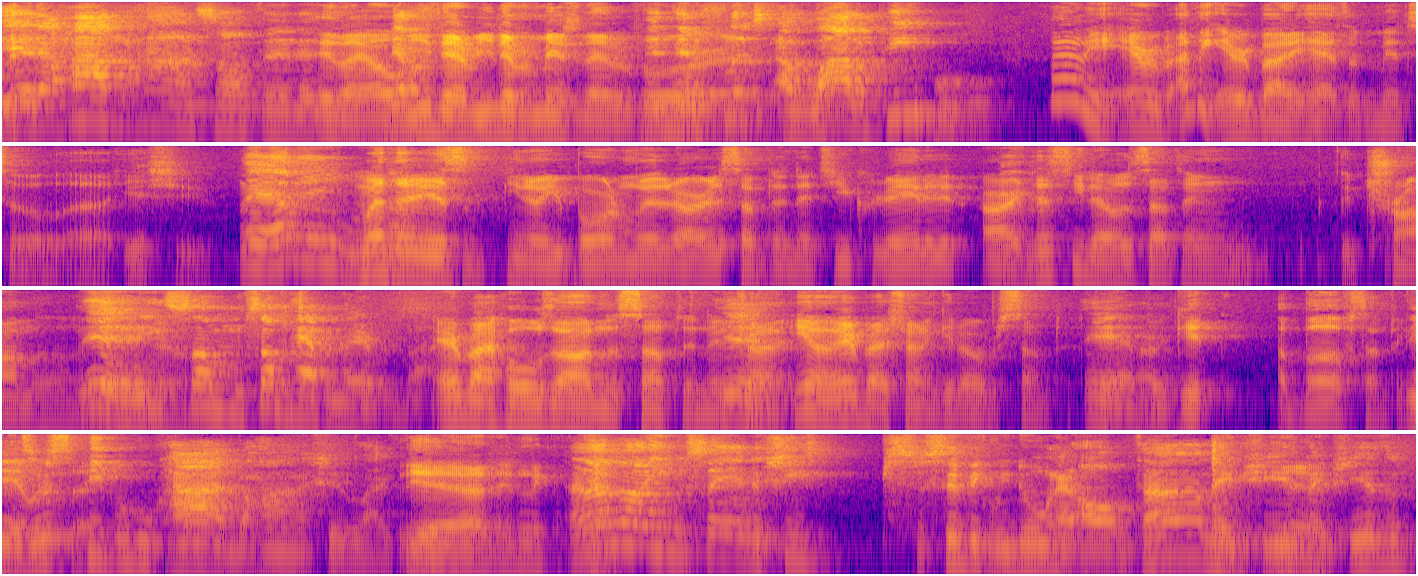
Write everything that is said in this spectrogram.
yeah, they'll hide behind something. That, It's like, "Oh, you never, you never mentioned that before." that afflicts a lot of people. I mean, everybody, I think everybody has a mental uh, issue, Yeah, I mean, whether know, it's you know you're born with it or it's something that you created or just you know something trauma. yeah, you know. some something happened to everybody. Everybody holds on to something. They're Yeah. trying, to, you know, everybody's trying to get over something. Yeah, or but- get above something. Yeah, but it's people who hide behind shit like that. Yeah, And I'm not even saying that she's specifically doing that all the time. Maybe she is, Yeah. maybe she isn't.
